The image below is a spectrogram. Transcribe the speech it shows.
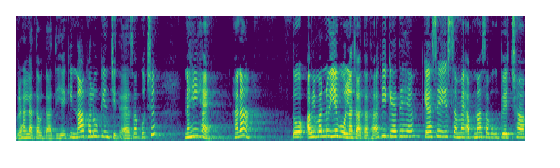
ब्रहणलता बताती है कि ना खलु किंचित, ऐसा कुछ नहीं है है ना? तो अभिमन्यु ये बोलना चाहता था कि कहते हैं, कैसे इस समय अपना सब उपेक्षा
